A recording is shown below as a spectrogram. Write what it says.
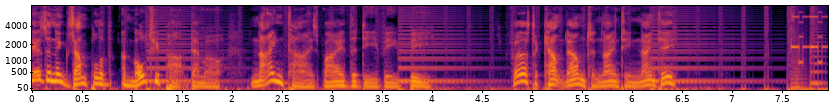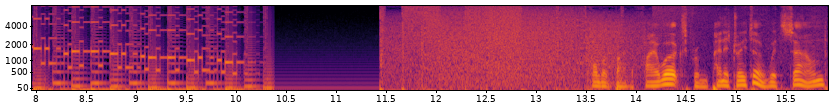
Here's an example of a multi-part demo, Nine Ties by the DVB. First a countdown to 1990, followed by the fireworks from Penetrator with sound,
